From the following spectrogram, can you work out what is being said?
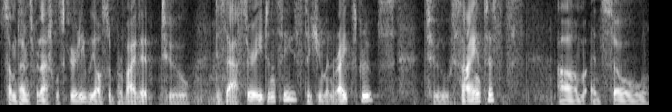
sometimes for national security. We also provide it to disaster agencies, to human rights groups, to scientists. Um, and so,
